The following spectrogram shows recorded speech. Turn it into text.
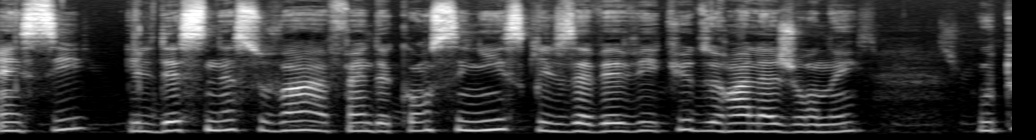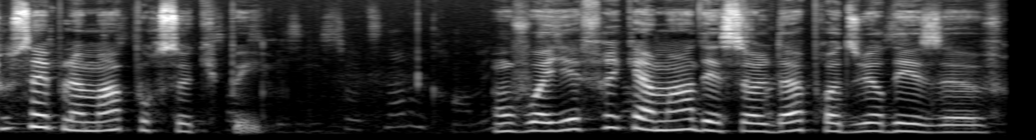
Ainsi, ils dessinaient souvent afin de consigner ce qu'ils avaient vécu durant la journée ou tout simplement pour s'occuper. On voyait fréquemment des soldats produire des œuvres,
